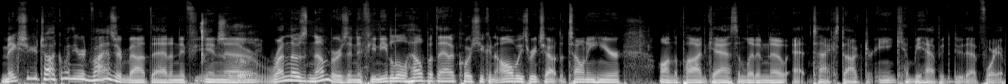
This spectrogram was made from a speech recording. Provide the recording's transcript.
make sure you're talking with your advisor about that, and if and uh, run those numbers. And if you need a little help with that, of course, you can always reach out to Tony here on the podcast and let him know at Tax Doctor Inc. He'll be happy to do that for you.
